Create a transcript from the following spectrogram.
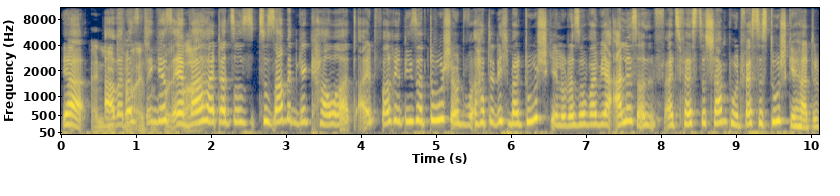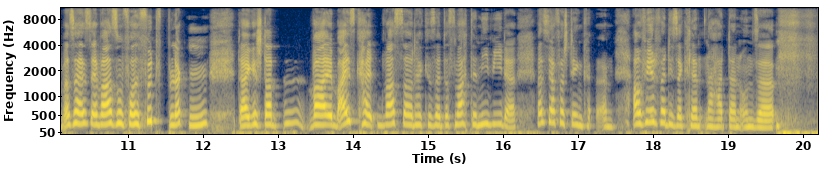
Ja, aber das Ding ist, er war halt dann so zusammengekauert einfach in dieser Dusche und hatte nicht mal Duschgel oder so, weil wir alles als, festes Shampoo und festes Duschgel hatten. Was heißt, er war so vor fünf Blöcken da gestanden, war im eiskalten Wasser und hat gesagt, das macht er nie wieder. Was ich auch verstehen kann. Auf jeden Fall, dieser Klempner hat dann unser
